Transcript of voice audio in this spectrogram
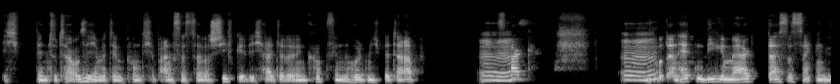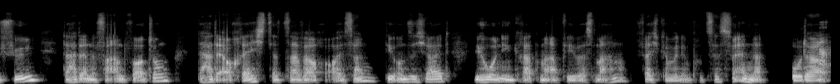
ich bin total unsicher mit dem Punkt, ich habe Angst, dass da was schief geht, ich halte da den Kopf hin, holt mich bitte ab. Mhm. Zack, Mhm. So, dann hätten die gemerkt, das ist sein Gefühl, da hat er eine Verantwortung, da hat er auch recht, das darf er auch äußern, die Unsicherheit. Wir holen ihn gerade mal ab, wie wir es machen. Vielleicht können wir den Prozess verändern oder ja.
